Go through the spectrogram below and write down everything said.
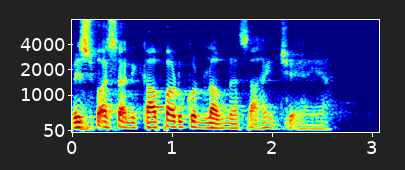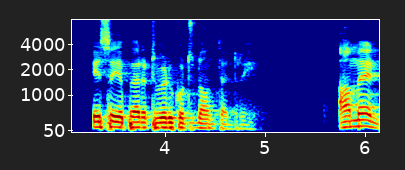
విశ్వాసాన్ని కాపాడుకునేలాగున సహాయం చేయ ఏసయ్య పేరట వేడుకుంటున్నాం తండ్రి. ఆమెన్.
